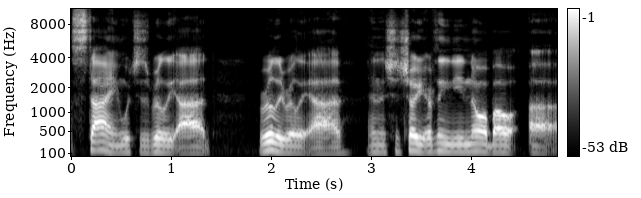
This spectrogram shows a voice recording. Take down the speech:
Stein, which is really odd, really really odd, and it should show you everything you need to know about uh,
